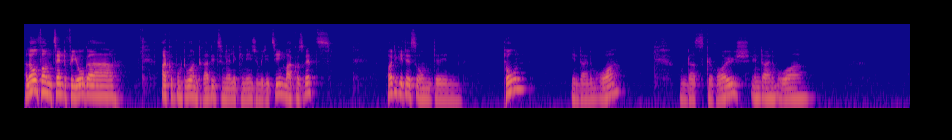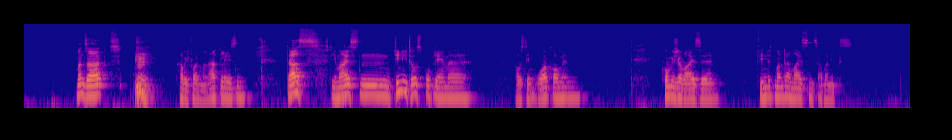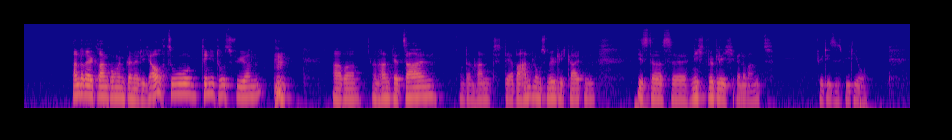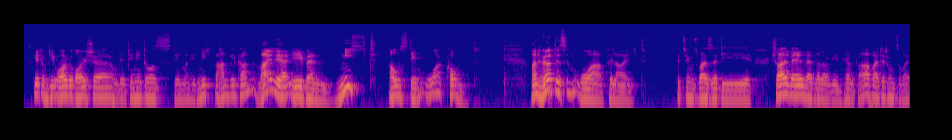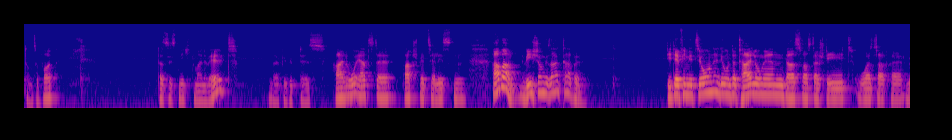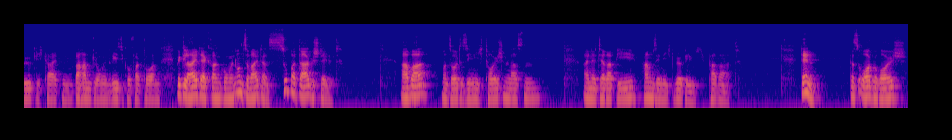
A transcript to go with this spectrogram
Hallo vom Zentrum für Yoga, Akupunktur und traditionelle chinesische Medizin, Markus Ritz. Heute geht es um den Ton in deinem Ohr, um das Geräusch in deinem Ohr. Man sagt, habe ich vorhin mal nachgelesen, dass die meisten Tinnitus-Probleme aus dem Ohr kommen Komischerweise findet man da meistens aber nichts. Andere Erkrankungen können natürlich auch zu Tinnitus führen, aber anhand der Zahlen und anhand der Behandlungsmöglichkeiten ist das äh, nicht wirklich relevant für dieses Video. Es geht um die Ohrgeräusche, um den Tinnitus, den man eben nicht behandeln kann, weil er eben nicht aus dem Ohr kommt. Man hört es im Ohr vielleicht, beziehungsweise die Schallwellen werden dann irgendwie im Hirn verarbeitet und so weiter und so fort. Das ist nicht meine Welt. Dafür gibt es HNO-Ärzte, Fachspezialisten. Aber, wie ich schon gesagt habe, die Definitionen, die Unterteilungen, das, was da steht, Ursache, Möglichkeiten, Behandlungen, Risikofaktoren, Begleiterkrankungen und so weiter, super dargestellt. Aber man sollte sich nicht täuschen lassen. Eine Therapie haben sie nicht wirklich parat. Denn das Ohrgeräusch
